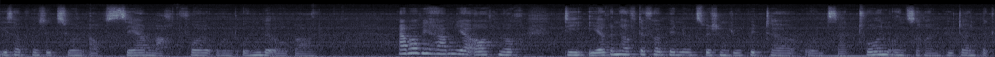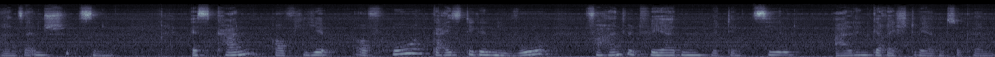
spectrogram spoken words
dieser Position auch sehr machtvoll und unbeirrbar. Aber wir haben ja auch noch die ehrenhafte Verbindung zwischen Jupiter und Saturn, unserem Hüter und Begrenzer im Schützen. Es kann auf, auf hohem geistigen Niveau verhandelt werden mit dem Ziel, allen gerecht werden zu können.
